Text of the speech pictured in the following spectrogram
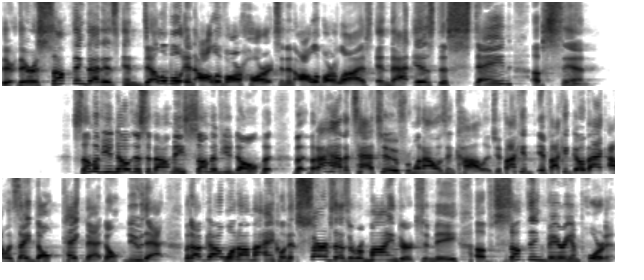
There, there is something that is indelible in all of our hearts and in all of our lives, and that is the stain of sin. Some of you know this about me, some of you don't, but, but, but I have a tattoo from when I was in college. If I, could, if I could go back, I would say, don't take that, don't do that. But I've got one on my ankle, and it serves as a reminder to me of something very important.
